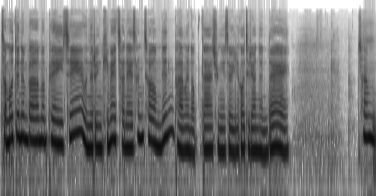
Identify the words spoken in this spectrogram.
잠 못 드는 밤 한 페이지 오늘은 김혜찬의 상처 없는 밤은 없다 중에서 읽어드렸는데 참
